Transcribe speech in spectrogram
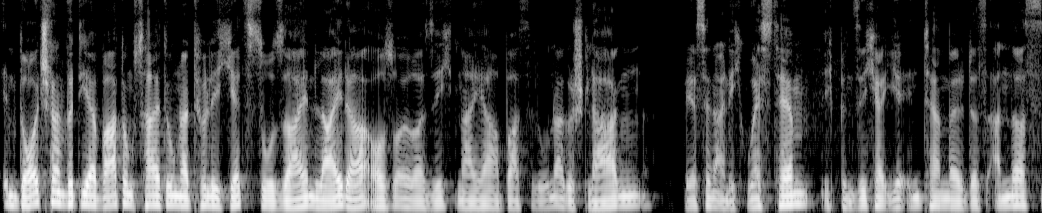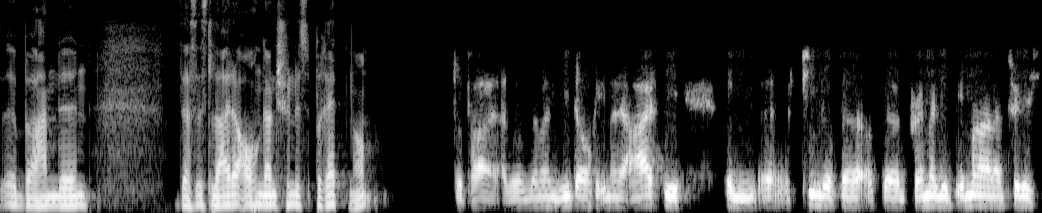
in Deutschland wird die Erwartungshaltung natürlich jetzt so sein, leider aus eurer Sicht, naja, Barcelona geschlagen. Wer ist denn eigentlich West Ham? Ich bin sicher, ihr intern werdet das anders äh, behandeln. Das ist leider auch ein ganz schönes Brett, ne? Total. Also wenn man sieht auch, ich meine, A ist die in, äh, Teams aus der, aus der Premier League immer natürlich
